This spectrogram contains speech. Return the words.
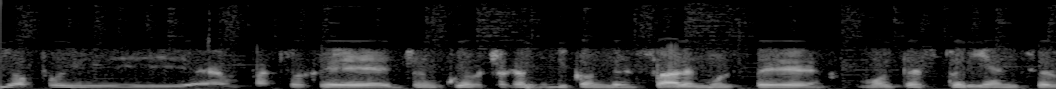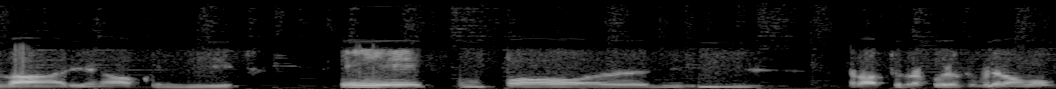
io poi è un pezzo che, in cui ho cercato di condensare molte, molte esperienze varie, no? Quindi, e un po', eh, il- tra l'altro era quello che volevamo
